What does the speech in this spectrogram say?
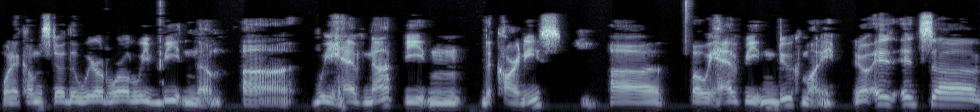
When it comes to the Weird World, we've beaten them. Uh, we have not beaten the Carnies. Uh, but we have beaten Duke Money. You know, it, it's uh,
